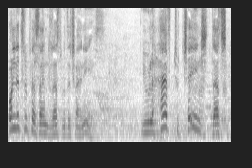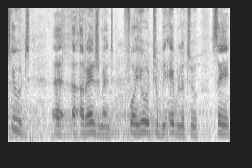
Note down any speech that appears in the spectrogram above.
only 3% rest with the Chinese. You will have to change that skewed uh, uh, arrangement for you to be able to say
